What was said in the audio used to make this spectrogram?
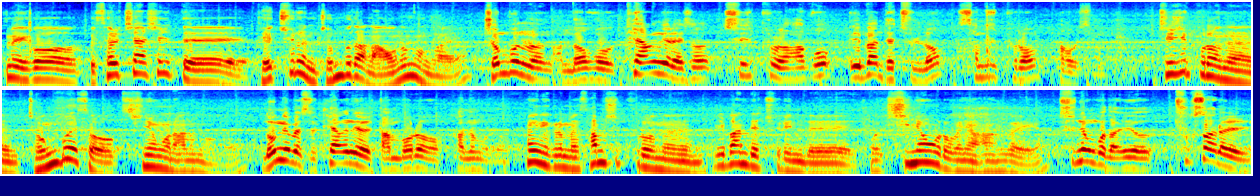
그러면 이거 설치하실 때 대출은 전부 다 나오는 건가요? 전부는 안 나오고 태양열에서 70% 하고 일반 대출로 30% 하고 있습니다. 70%는 정부에서 신용을 하는 건가요? 농협에서 태양열 담보로 하는 걸로 형님 그러면 30%는 일반 대출인데 뭐 신용으로 그냥 하는 거예요? 신용보다 이 축산을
